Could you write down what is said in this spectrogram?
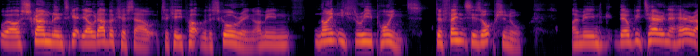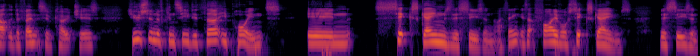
Well, I was scrambling to get the old abacus out to keep up with the scoring. I mean, 93 points defense is optional. I mean, they'll be tearing their hair out, the defensive coaches. Houston have conceded 30 points in six games this season. I think is that five or six games this season.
